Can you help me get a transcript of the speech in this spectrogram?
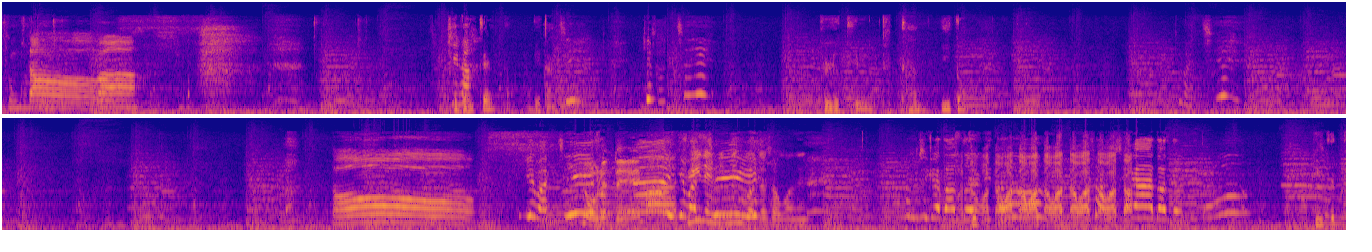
이건가? 나. 와, 두 번째 이단. 이게 맞지? 블루팀 두 칸 이동. 이게 맞지? 너. 이게 맞지? 이게 오는데. 와 이게 주인을 맞지? 믿는 거죠, 저거는. 삼시가 난 왔다 널 왔다 믿어. 왔다 왔다 왔다 왔다 왔다. 삼시가 난널 믿어. 핑크팀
